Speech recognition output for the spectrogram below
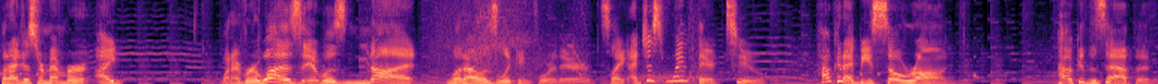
but I just remember I whatever it was, it was not what I was looking for there. It's like I just went there too. How could I be so wrong? How could this happen?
